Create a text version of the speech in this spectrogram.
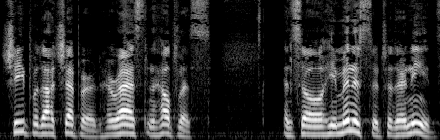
sheep without shepherd, harassed and helpless. And so he ministered to their needs.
